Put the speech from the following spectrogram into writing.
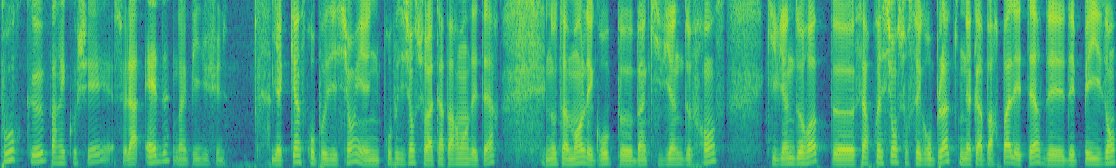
pour que, par ricochet, cela aide dans les pays du Sud il y a 15 propositions. Il y a une proposition sur l'accaparement des terres, notamment les groupes euh, ben, qui viennent de France, qui viennent d'Europe, euh, faire pression sur ces groupes-là qui n'accaparent pas les terres des, paysans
